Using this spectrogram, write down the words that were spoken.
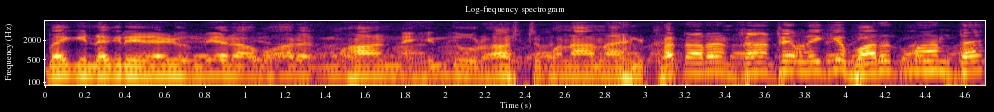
બાકી નગરી રાડ્યો મેરા, ભારત મહાન ને હિન્દુ રાષ્ટ્ર બનાના ખટારા ને લઈ કે ભારત મહાન થાય.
